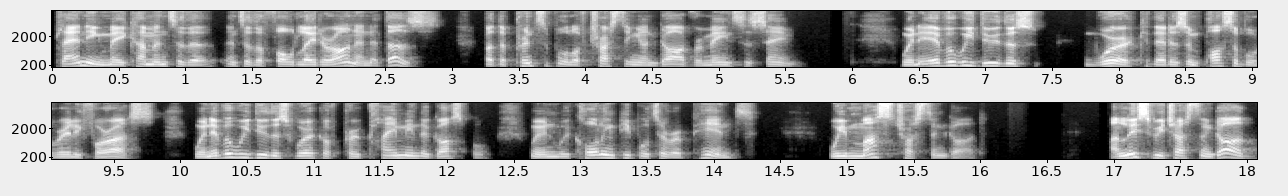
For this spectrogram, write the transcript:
planning may come into the into the fold later on, and it does, but the principle of trusting in God remains the same. Whenever we do this work that is impossible really for us. Whenever we do this work of proclaiming the gospel, when we're calling people to repent, we must trust in God. Unless we trust in God,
